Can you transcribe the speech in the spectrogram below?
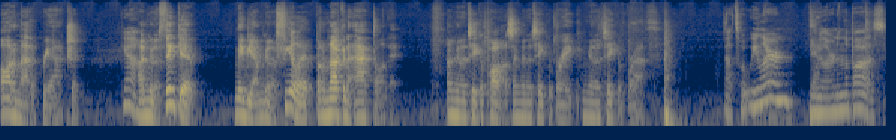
automatic reaction. Yeah. I'm going to think it, maybe I'm going to feel it, but I'm not going to act on it. I'm going to take a pause. I'm going to take a break. I'm going to take a breath. That's what we learn. Yeah. We learn in the pause.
